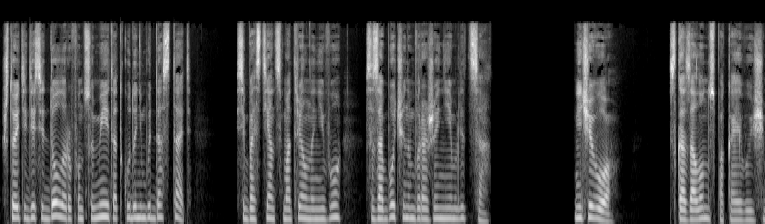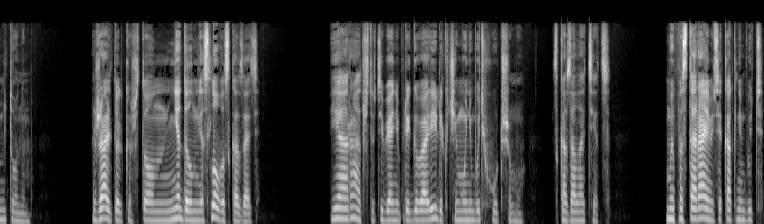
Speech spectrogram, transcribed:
что эти десять долларов он сумеет откуда-нибудь достать. Себастьян смотрел на него с озабоченным выражением лица. Ничего, сказал он успокаивающим тоном. Жаль только, что он не дал мне слова сказать. Я рад, что тебя не приговорили к чему-нибудь худшему, сказал отец. Мы постараемся как-нибудь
